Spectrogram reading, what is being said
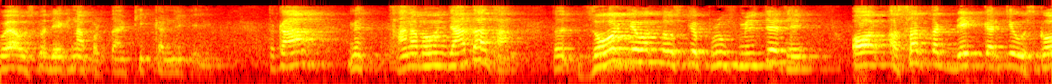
گویا اس کو دیکھنا پڑتا ہے ٹھیک کرنے کے لیے۔ تو کہا، میں تھانہ بھون جاتا تھا تو زور کے وقت اس کے پروف ملتے تھے۔ اور اثر تک دیکھ کر کے اس کو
